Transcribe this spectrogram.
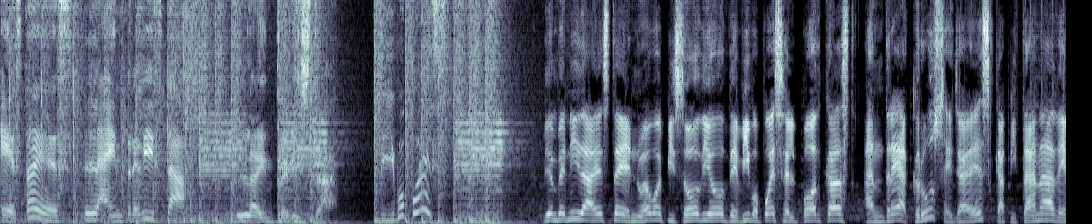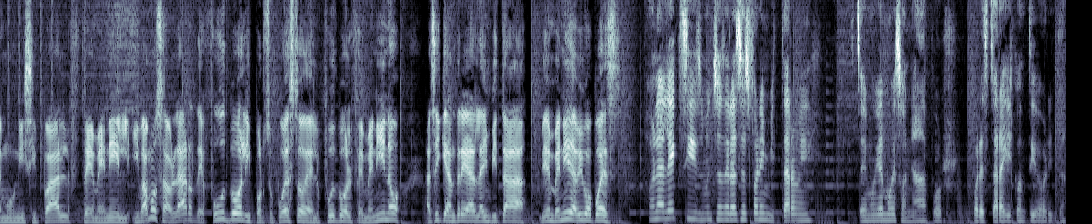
Esta es la entrevista. La entrevista. Vivo pues. Bienvenida a este nuevo episodio de Vivo Pues el podcast. Andrea Cruz, ella es capitana de Municipal Femenil y vamos a hablar de fútbol y por supuesto del fútbol femenino. Así que Andrea, la invitada, bienvenida a Vivo Pues. Hola Alexis, muchas gracias por invitarme. Estoy muy emocionada por, por estar aquí contigo ahorita.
